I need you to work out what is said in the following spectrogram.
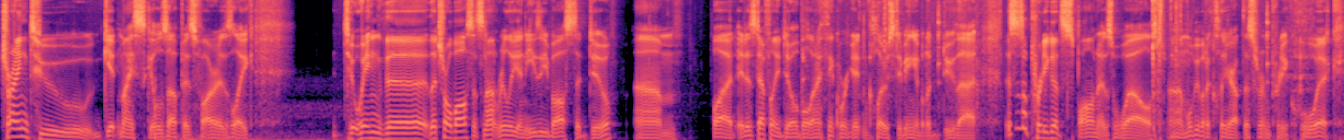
trying to get my skills up as far as like doing the the troll boss. It's not really an easy boss to do. Um, but it is definitely doable, and I think we're getting close to being able to do that. This is a pretty good spawn as well. Um, we'll be able to clear up this room pretty quick.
